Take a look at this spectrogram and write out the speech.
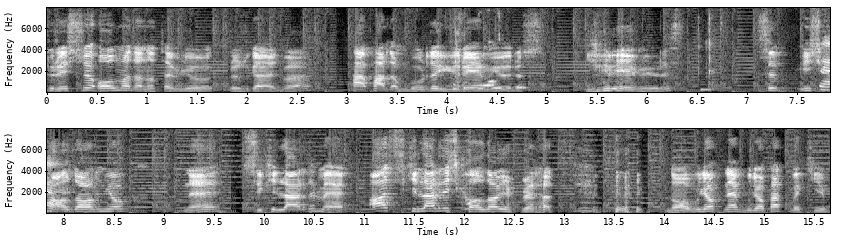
Süresi olmadan atabiliyoruz galiba. Ha pardon burada yürüyemiyoruz. yürüyemiyoruz. Sırf hiç Evet. yok. Ne? Skill'lerde mi? Aa skill'lerde hiç cooldown yok Berat. no blok ne? Blok at bakayım.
